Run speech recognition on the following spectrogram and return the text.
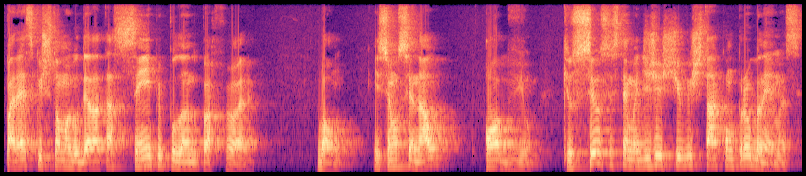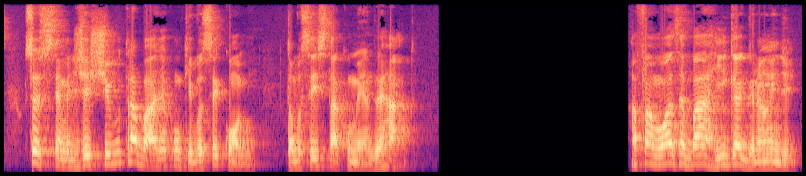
parece que o estômago dela está sempre pulando para fora. Bom, isso é um sinal óbvio que o seu sistema digestivo está com problemas. O seu sistema digestivo trabalha com o que você come, então você está comendo errado. A famosa barriga grande.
